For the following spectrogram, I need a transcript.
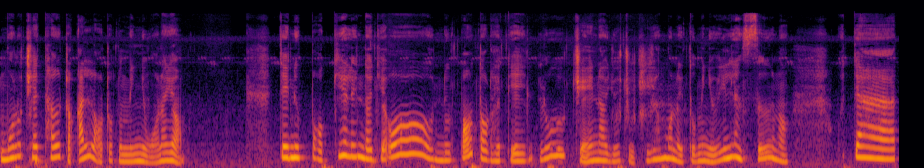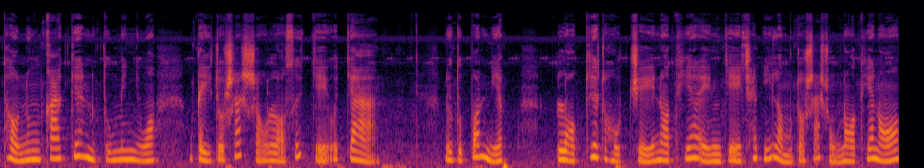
mua lúc chế thơ cho cái lọ cho tụi mình nhổ nó rồi chế nước bỏ kia lên đó chứ ô nước bỏ tàu thì thì lúc trẻ nào vô chủ trì không? Mà muốn tụi mình nhớ đến lần xưa nó. Ô cha thở nâng ca kia nước tụi mình nhớ. Kỳ cho sát sầu lọ sức chế ô cha nước tụi bọn nghiệp lọ kia cho hậu trẻ nó thế em chế chắc ý là một trò sát sủng nó thế nó.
